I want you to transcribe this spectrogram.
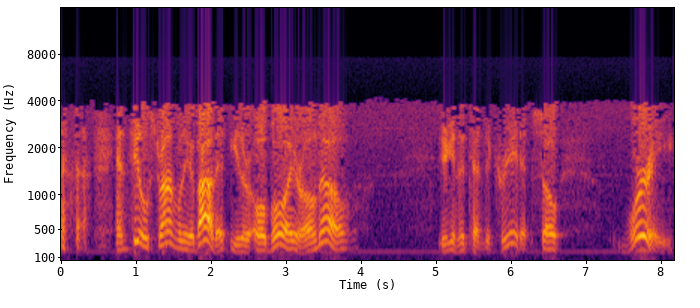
and feel strongly about it, either oh boy or oh no, you're going to tend to create it. So worry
